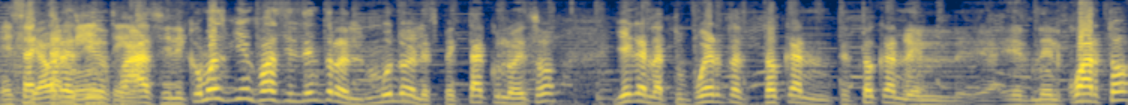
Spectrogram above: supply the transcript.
Exactamente. Y ahora es bien fácil. Y como es bien fácil dentro del mundo del espectáculo eso, llegan a tu puerta, te tocan, te tocan el, en el cuarto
